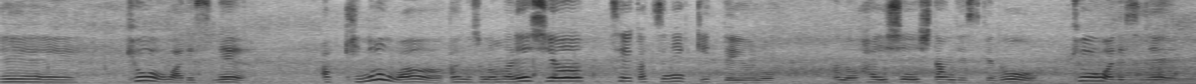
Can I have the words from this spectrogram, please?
えー、今日はですねあ昨日はあのそのマレーシア生活日記っていうのをあの配信したんですけど今日はですね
